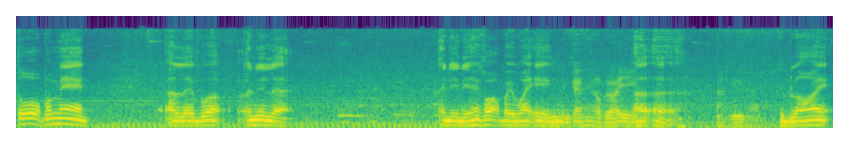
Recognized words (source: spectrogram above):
โต๊ะพระแม่ อะไรว่าอันนี้แหละอันนี้นี่ให้เขาเอาไปไว้เองเหมือนกันที่เขาไปไว้เองเออเอออะนี่ครับเรียบร้อยค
